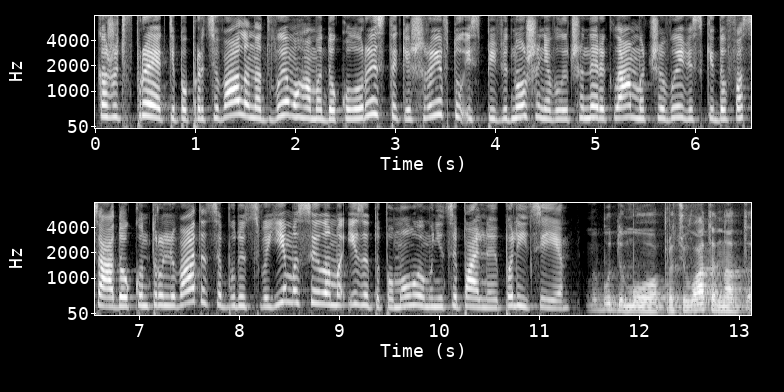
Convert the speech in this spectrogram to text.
Кажуть, в проєкті попрацювали над вимогами до колористики, шрифту і співвідношення величини реклами чи вивіски до фасаду. Контролювати це будуть своїми силами і за допомогою муніципальної поліції. Ми будемо працювати над е,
